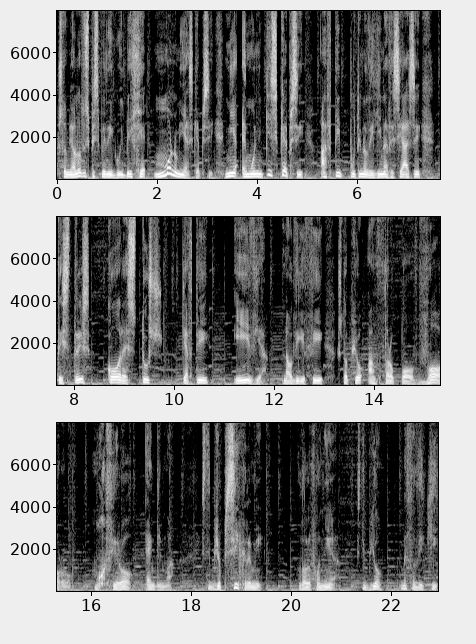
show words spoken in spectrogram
στο μυαλό της Πισπυρίγκου υπήρχε μόνο μία σκέψη, μία αιμονική σκέψη αυτή που την οδηγεί να θυσιάσει τις τρεις κόρες τους και αυτή η ίδια να οδηγηθεί στο πιο ανθρωποβόρο, μοχθηρό έγκλημα, στην πιο ψύχρεμη δολοφονία, στην πιο μεθοδική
